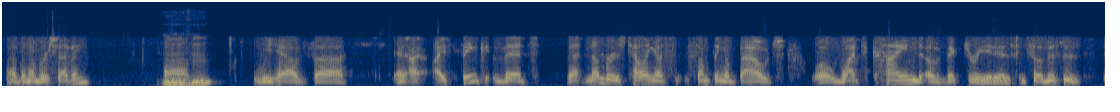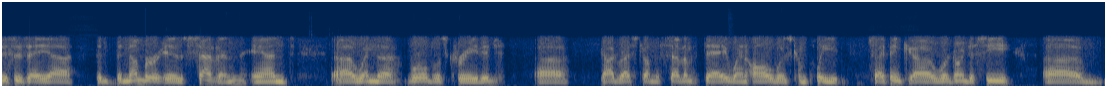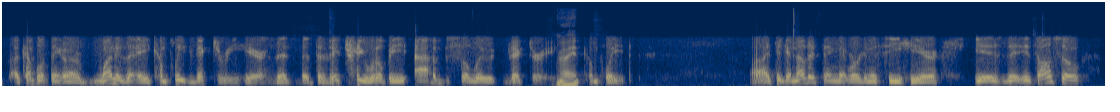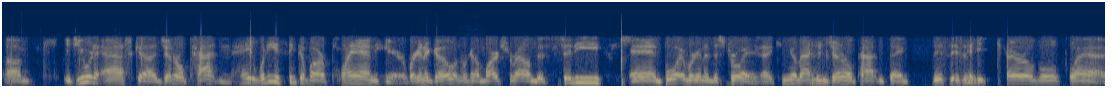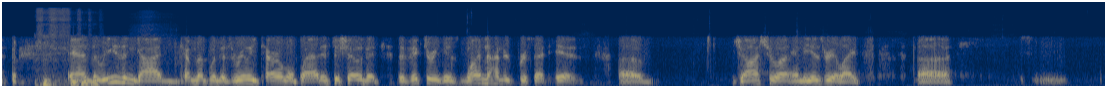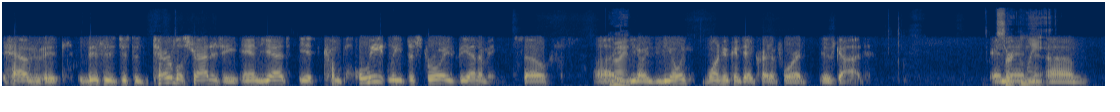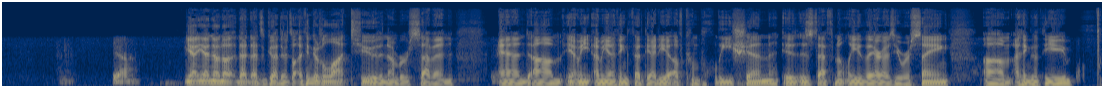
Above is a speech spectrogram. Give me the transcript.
Uh, the number 7 mm-hmm. um, we have, uh, and I, I think that that number is telling us something about uh, what kind of victory it is. So this is this is a uh, the the number is seven, and uh, when the world was created. Uh, God rested on the seventh day when all was complete. So I think uh, we're going to see uh, a couple of things. Uh, one is a complete victory here, that, that the victory will be absolute victory, right. complete. Uh, I think another thing that we're going to see here is that it's also um, if you were to ask uh, General Patton, hey, what do you think of our plan here? We're going to go and we're going to march around this city, and boy, we're going to destroy it. Uh, can you imagine General Patton saying, this is a terrible plan. and the reason God comes up with this really terrible plan is to show that the victory is 100% His. Uh, Joshua and the Israelites uh, have this is just a terrible strategy, and yet it completely destroys the enemy. So, uh, right. you know, the only one who can take credit for it is God. And Certainly. Then, um, Yeah. Yeah, yeah, no, no, that that's good. There's, I think there's a lot to the number seven, and um, I mean, I mean, I think that the idea of completion is, is definitely there, as you were saying. Um, I think that the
